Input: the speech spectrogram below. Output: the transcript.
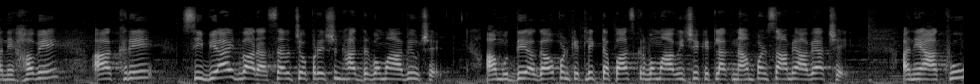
અને હવે આખરે સીબીઆઈ દ્વારા સર્ચ ઓપરેશન હાથ ધરવામાં આવ્યું છે. આ મુદ્દે અગાઉ પણ કેટલીક તપાસ કરવામાં આવી છે, કેટલાક નામ પણ સામે આવ્યા છે. અને આખું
